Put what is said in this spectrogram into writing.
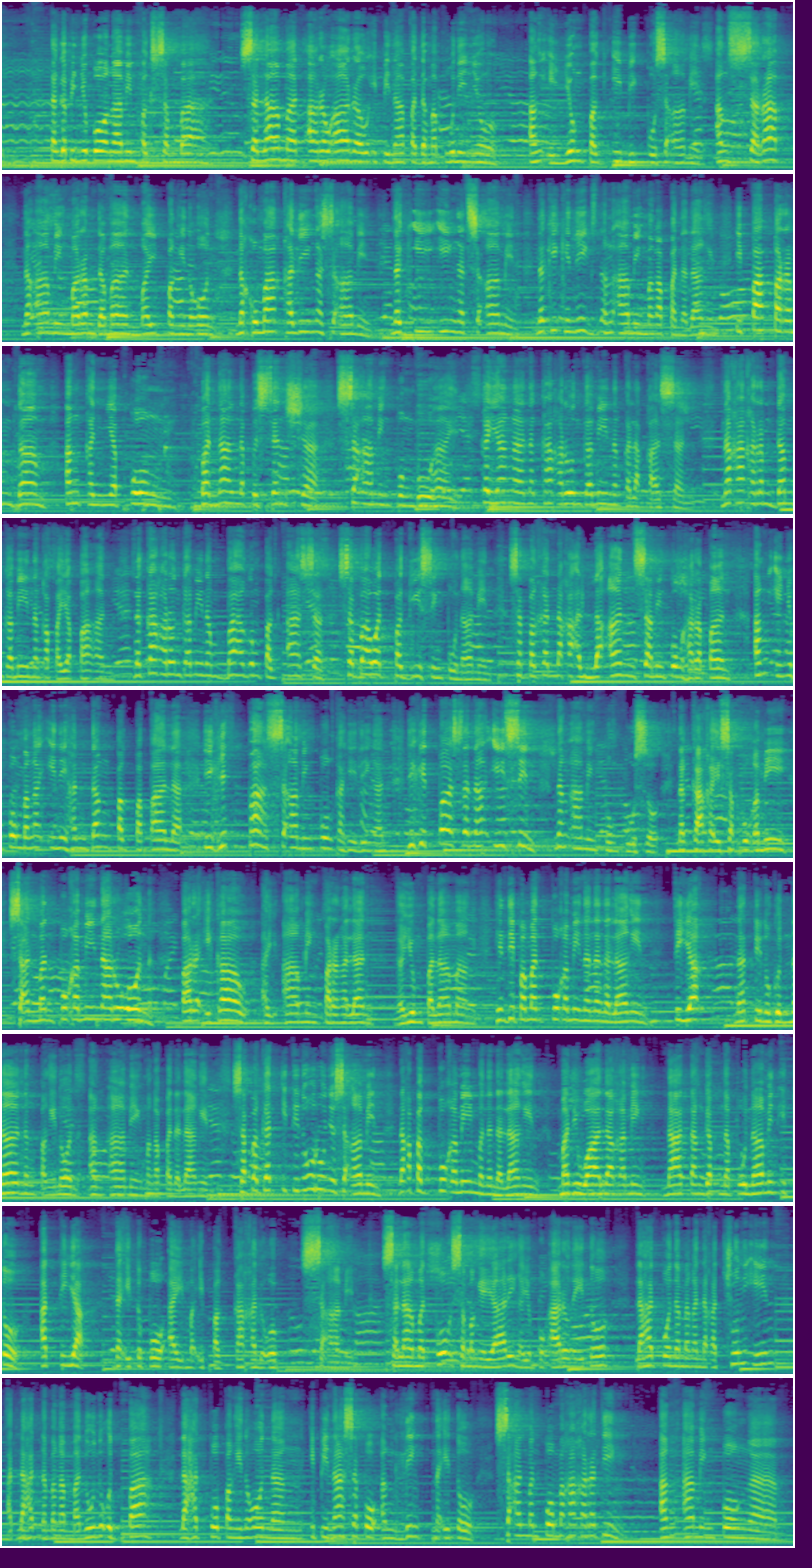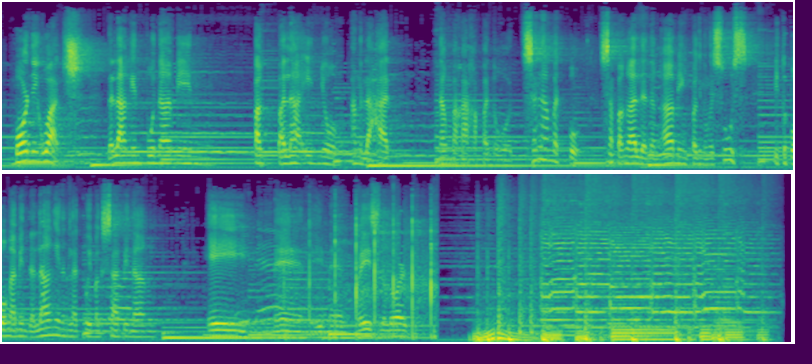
Tanggapin niyo po ang aming pagsamba. Salamat araw-araw ipinapadama po ninyo ang inyong pag-ibig po sa amin. Ang sarap na aming maramdaman, may Panginoon, na kumakalinga sa amin, nag-iingat sa amin, nakikinig ng aming mga panalangin, ipaparamdam ang Kanya pong banal na presensya sa aming pong buhay. Kaya nga nagkakaroon kami ng kalakasan. Nakakaramdam kami ng kapayapaan. Nagkakaroon kami ng bagong pag-asa sa bawat pagising po namin. Sapagkat nakaalaan sa aming pong harapan ang inyo pong mga inihandang pagpapala, higit pa sa aming pong kahilingan, higit pa sa naisin ng aming pong puso. Nagkakaisa po kami, saan man po kami naroon, para ikaw ay aming parangalan. Ngayon pa lamang, hindi pa man po kami nananalangin, tiyak na tinugon na ng Panginoon ang aming mga panalangin. Sapagkat itinuro niyo sa amin na kapag po kami mananalangin, maniwala kaming natanggap na po namin ito at tiyak na ito po ay maipagkakaloob sa amin. Salamat po sa mangyayari ngayong pong araw na ito. Lahat po ng mga nakatune in at lahat ng mga manunood pa, lahat po, Panginoon, ng ipinasa po ang link na ito, saan man po makakarating ang aming pong ah, morning watch. Dalangin po namin, pagpalain nyo ang lahat ng makakapanood. Salamat po sa pangalan ng aming Panginoong Yesus. Ito po ang aming dalangin. Ang lahat po ay magsabi ng Amen. Amen. Praise the Lord.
